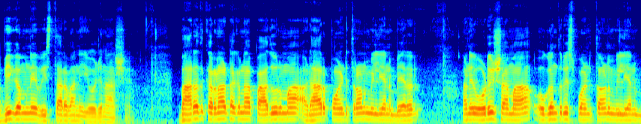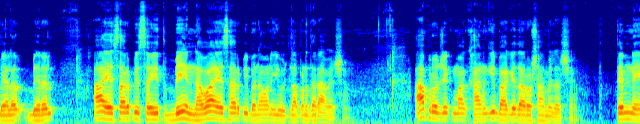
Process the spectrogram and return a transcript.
અભિગમને વિસ્તારવાની યોજના છે. ભારત કર્ણાટકના પાદુરમાં અઢાર પોઈન્ટ ત્રણ મિલિયન બેરલ અને ઓડિશામાં ઓગણત્રીસ પોઈન્ટ ત્રણ મિલિયન બેરલ બેરલ આ એસઆરપી સહિત બે નવા એસઆરપી બનાવવાની યોજના પણ ધરાવે છે. આ પ્રોજેક્ટમાં ખાનગી ભાગીદારો સામેલ હશે. તેમને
